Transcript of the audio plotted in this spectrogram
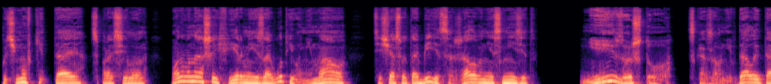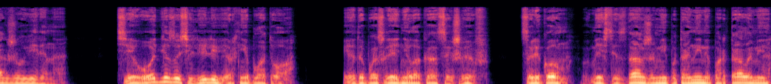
«Почему в Китае?» — спросил он. «Он в нашей фирме, и зовут его не Мао. Сейчас вот обидится, жалование снизит». «Ни за что», — сказал Невдалый также уверенно. «Сегодня заселили верхнее плато. Это последняя локация, шеф. Целиком, вместе с данжами и потайными порталами,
